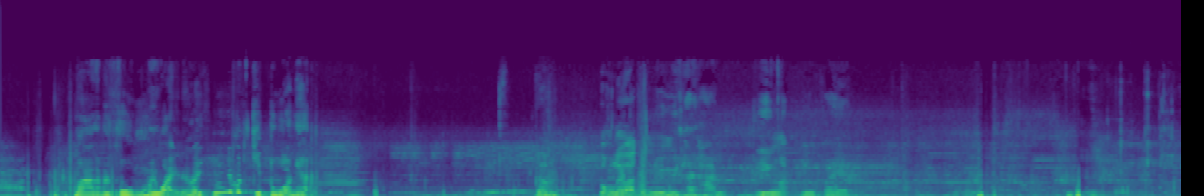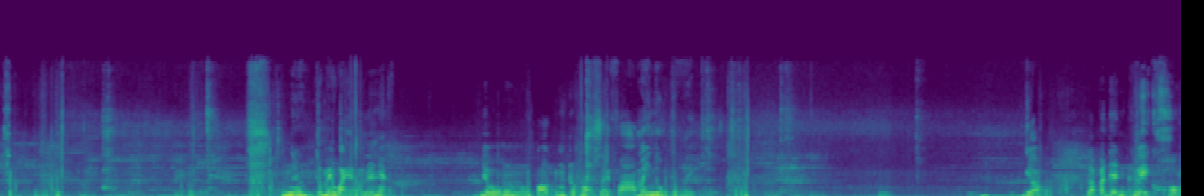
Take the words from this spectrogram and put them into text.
ตาย มากันเป็นฝูงไม่ไหวเลยเฮ้ยนี่มันกี่ตัวเนี่ยก็บอกเลยว่าตรงนี้มีไททันยิงอะยิงแฟร์หนึ่งจะไม่ไหวเอานะเนี่ยอย่าบอกว่าผมต้องตอดด้วยหอกสายฟ้าไม่หนุกเลยเดี๋ยว แล้วประเด็นคือไอ้ของ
